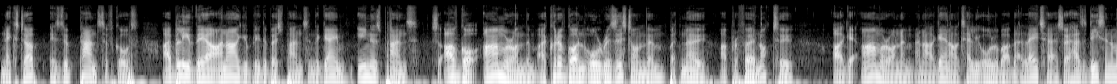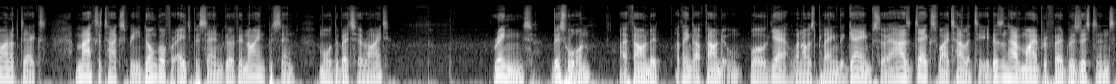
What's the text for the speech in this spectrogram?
Next up is the pants, of course. I believe they are unarguably the best pants in the game. Inna's pants. So I've got armor on them. I could have gotten all resist on them, but no, I prefer not to. I'll get armor on them, and again, I'll tell you all about that later. So it has a decent amount of dex, max attack speed. Don't go for 8%, go for 9%. More the better, right? Rings. This one, I found it, I think I found it, well, yeah, when I was playing the game. So it has dex vitality. It doesn't have my preferred resistance,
